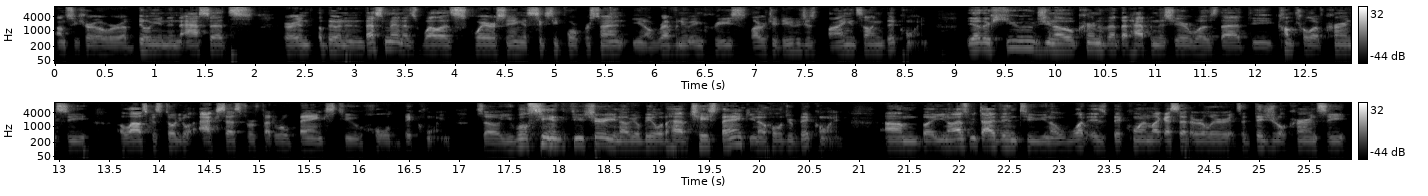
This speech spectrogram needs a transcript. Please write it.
Um, secure over a billion in assets or a billion in investment, as well as Square seeing a 64% you know revenue increase, largely due to just buying and selling Bitcoin. The other huge, you know, current event that happened this year was that the comptroller of currency allows custodial access for federal banks to hold Bitcoin. So you will see in the future, you know, you'll be able to have Chase Bank, you know, hold your Bitcoin. Um, but you know, as we dive into, you know, what is Bitcoin? Like I said earlier, it's a digital currency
